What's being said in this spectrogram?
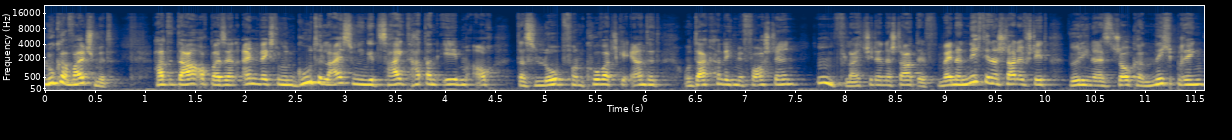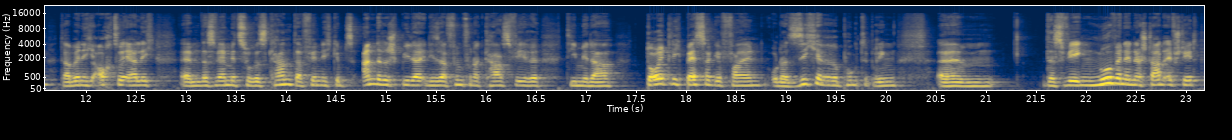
Luca Waldschmidt hatte da auch bei seinen Einwechslungen gute Leistungen gezeigt, hat dann eben auch das Lob von Kovac geerntet. Und da kann ich mir vorstellen, hm, vielleicht steht er in der Startelf. Wenn er nicht in der Startelf steht, würde ich ihn als Joker nicht bringen. Da bin ich auch zu ehrlich. Ähm, das wäre mir zu riskant. Da finde ich, gibt es andere Spieler in dieser 500k-Sphäre, die mir da deutlich besser gefallen oder sicherere Punkte bringen. Ähm, Deswegen, nur wenn er in der Startelf steht,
